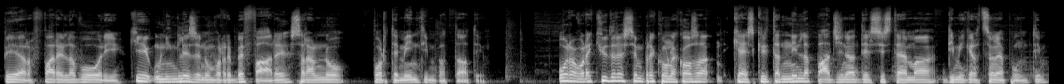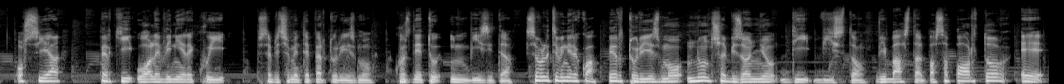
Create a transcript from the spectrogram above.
per fare lavori che un inglese non vorrebbe fare saranno fortemente impattati. Ora vorrei chiudere sempre con una cosa che è scritta nella pagina del sistema di migrazione a punti, ossia per chi vuole venire qui semplicemente per turismo, cosiddetto in visita. Se volete venire qua per turismo non c'è bisogno di visto, vi basta il passaporto e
